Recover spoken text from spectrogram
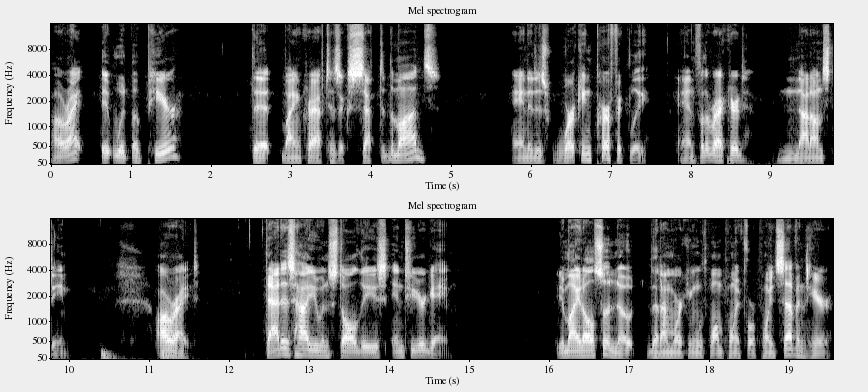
Alright, it would appear that Minecraft has accepted the mods, and it is working perfectly. And for the record, not on Steam. Alright, that is how you install these into your game. You might also note that I'm working with 1.4.7 here.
